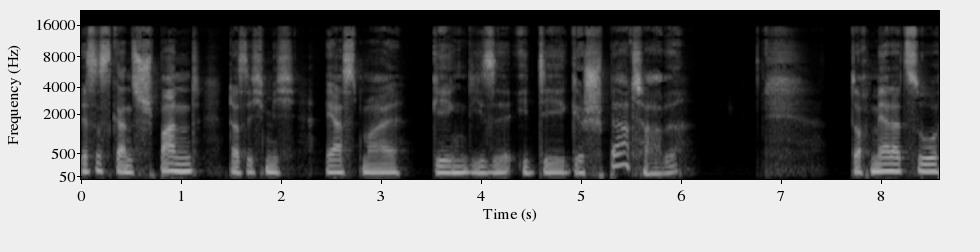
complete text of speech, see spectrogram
Ist es ganz spannend, dass ich mich erstmal gegen diese Idee gesperrt habe. Doch mehr dazu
